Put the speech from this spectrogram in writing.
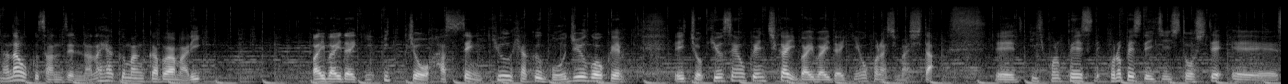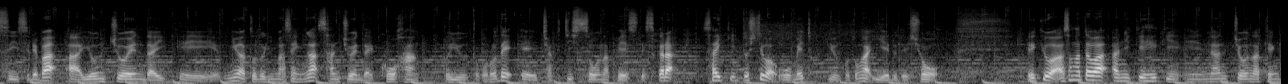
7億3700万株余り売買代金1兆8955億円1兆9000億円近い売買代金をこなしました、えー、このペースでこのペースで1日通して、えー、推移すれば4兆円台、えー、には届きませんが3兆円台後半というところで、えー、着地しそうなペースですから最近としては多めということが言えるでしょう。今日は朝方は日経平均難聴な点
